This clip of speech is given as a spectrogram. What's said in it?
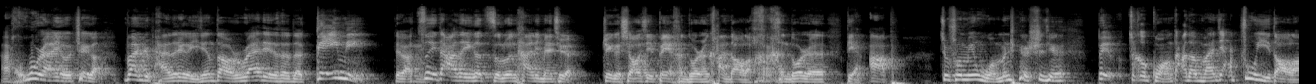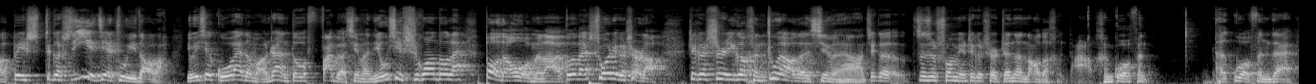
啊，忽然有这个万智牌的这个已经到 Reddit 的 gaming 对吧？最大的一个子论坛里面去，这个消息被很多人看到了，很很多人点 up，就说明我们这个事情被这个广大的玩家注意到了，被这个是业界注意到了，有一些国外的网站都发表新闻，游戏时光都来报道我们了，都来说这个事儿了，这个是一个很重要的新闻啊，这个这就说明这个事儿真的闹得很大了。很过分。它过分在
